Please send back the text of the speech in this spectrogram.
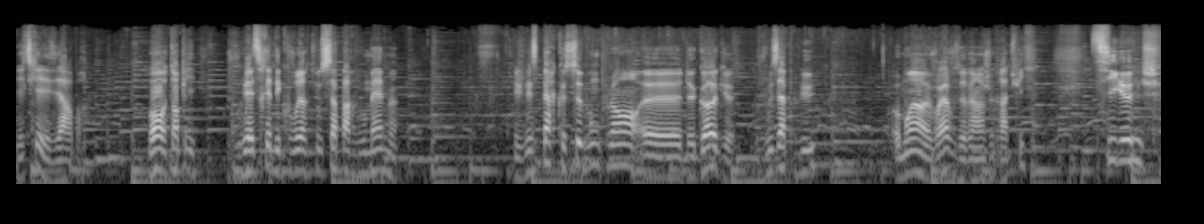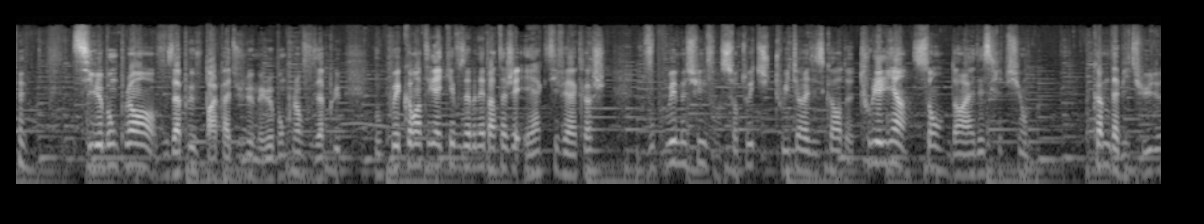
Est-ce qu'il y a des arbres? Bon, tant pis. Je vous laisserai découvrir tout ça par vous-même. Et j'espère que ce bon plan euh, de GOG vous a plu. Au moins, euh, voilà, vous avez un jeu gratuit. Si le, si le bon plan vous a plu, je parle pas du jeu, mais le bon plan vous a plu, vous pouvez commenter, liker, vous abonner, partager et activer la cloche. Vous pouvez me suivre sur Twitch, Twitter et Discord. Tous les liens sont dans la description, comme d'habitude.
